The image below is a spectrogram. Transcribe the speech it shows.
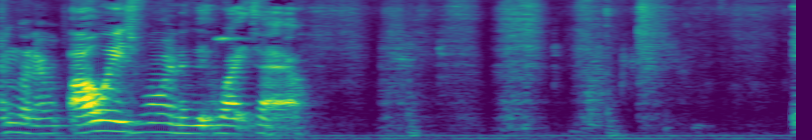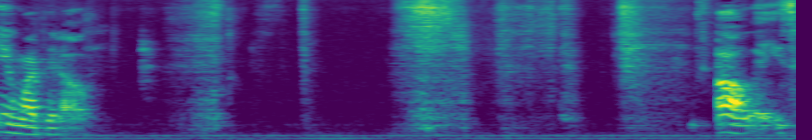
I'm gonna always ruin a good white towel. And wipe it off. Always.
